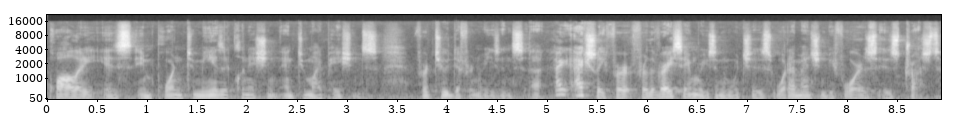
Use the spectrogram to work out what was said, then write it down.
quality is important to me as a clinician and to my patients for two different reasons. Uh, I, actually, for, for the very same reason, which is what I mentioned before, is, is trust.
